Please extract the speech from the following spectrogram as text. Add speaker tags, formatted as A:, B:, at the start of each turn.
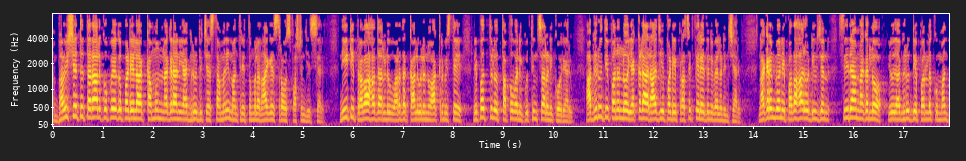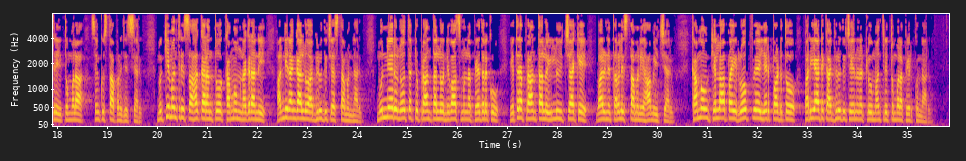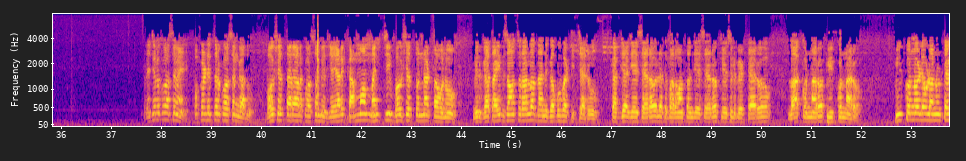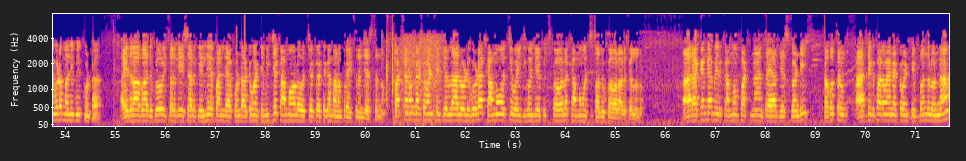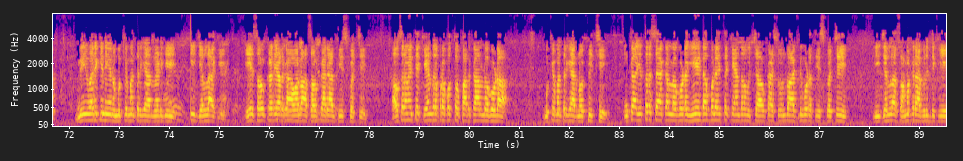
A: భవిష్యత్తు తరాలకు ఉపయోగపడేలా ఖమ్మం నగరాన్ని అభివృద్ధి చేస్తామని మంత్రి తుమ్మల నాగేశ్వరరావు స్పష్టం చేశారు. నీటి ప్రవాహదారులు వరద కాలువలను ఆక్రమిస్తే విపత్తులు తప్పవని గుర్తించాలని కోరారు. అభివృద్ధి పనుల్లో ఎక్కడా రాజీ పడే ప్రసక్తే లేదని వెల్లడించారు. నగరంలోని పదహారు డివిజన్ శ్రీరామ్ నగర్లో వివిధ అభివృద్ధి పనులకు మంత్రి తుమ్మల శంకుస్థాపన చేశారు. ముఖ్యమంత్రి సహకారంతో ఖమ్మం నగరాన్ని అన్ని రంగాల్లో అభివృద్ధి చేస్తామన్నారు. మున్నేరు లోతట్టు ప్రాంతాల్లో నివాసమున్న పేదలకు ఇతర ప్రాంతాల్లో ఇల్లు ఇచ్చాకే వారిని తరలిస్తామని హామీ ఇచ్చారు. ఖమ్మం కిల్లాపై రోప్వే ఏర్పాటుతో పర్యాటక అభివృద్ధి చేయనున్నట్లు మంత్రి తుమ్మల పేర్కొన్నారు.
B: ప్రజల కోసమే ఒకళ్ళిద్దరు కోసం కాదు భవిష్యత్ తరాల కోసం మీరు చేయాలి. ఖమ్మం మంచి భవిష్యత్తు ఉన్న టౌను మీరు గత ఐదు సంవత్సరాల్లో దాన్ని గబ్బు పట్టించారు. కబ్జా చేశారో లేదా బలవంతం చేశారో కేసులు పెట్టారో లాక్కున్నారో పీక్కున్నారో. పీక్కున్నోళ్ళు ఎవడన్నా ఉంటే కూడా మళ్ళీ పీక్కుంటా. హైదరాబాద్ కో ఇతర దేశాలకు వెళ్ళే పని లేకుండా అటువంటి విద్య ఖమ్మంలో వచ్చేటట్టుగా మనం ప్రయత్నం చేస్తున్నాం. పక్కన ఉన్నటువంటి జిల్లాలోళ్ళు కూడా ఖమ్మం వచ్చి వైద్యం చేయించుకోవాలా ఖమ్మం వచ్చి చదువుకోవాలి వాళ్ళ పిల్లలు. ఆ రకంగా మీరు ఖమ్మం పట్టణాన్ని తయారు చేసుకోండి. ప్రభుత్వం ఆర్థిక పరమైనటువంటి ఇబ్బందులు ఉన్నా మీ వరకు నేను ముఖ్యమంత్రి గారిని అడిగి ఈ జిల్లాకి ఏ సౌకర్యాలు కావాలో ఆ సౌకర్యాలు తీసుకొచ్చి అవసరమైతే కేంద్ర ప్రభుత్వ పథకాల్లో కూడా ముఖ్యమంత్రి గారిని ఒప్పించి ఇంకా ఇతర శాఖల్లో కూడా ఏ డబ్బులైతే కేంద్రం ఇచ్చే అవకాశం ఉందో వాటిని కూడా తీసుకొచ్చి ఈ జిల్లా సమగ్ర అభివృద్ధికి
